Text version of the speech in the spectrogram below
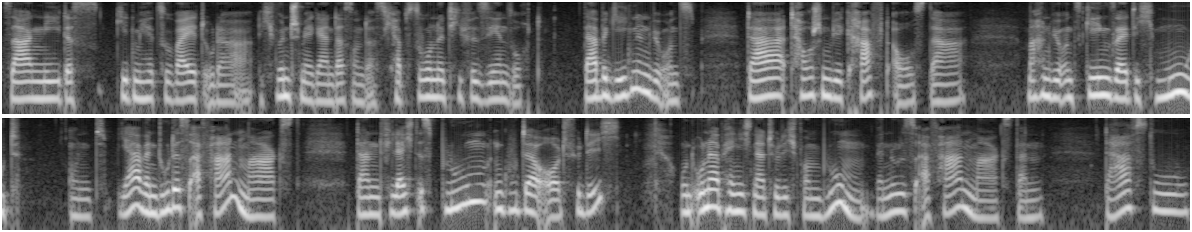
sagen, nee, das geht mir hier zu weit oder ich wünsche mir gern das und das. Ich habe so eine tiefe Sehnsucht. Da begegnen wir uns, da tauschen wir Kraft aus, da machen wir uns gegenseitig Mut. Und ja, wenn du das erfahren magst, dann vielleicht ist Blumen ein guter Ort für dich. Und unabhängig natürlich von Blumen, wenn du das erfahren magst, dann darfst du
